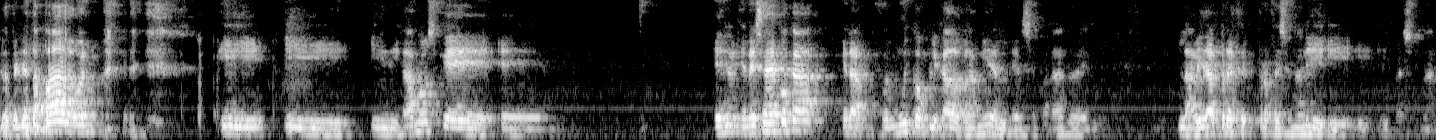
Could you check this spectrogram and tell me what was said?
Lo tenía, tapado, bueno. Y, digamos que eh, en, esa época era, fue muy complicado para mí el, separar la vida profesional y, personal.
